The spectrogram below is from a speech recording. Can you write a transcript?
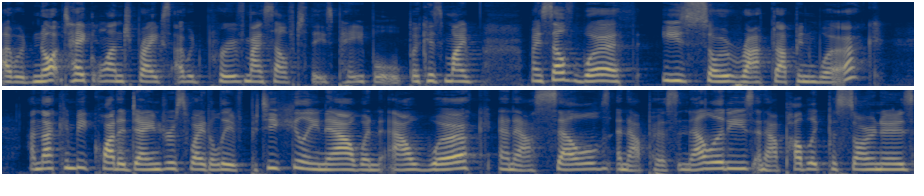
I would not take lunch breaks, I would prove myself to these people because my my self-worth is so wrapped up in work and that can be quite a dangerous way to live, particularly now when our work and ourselves and our personalities and our public personas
